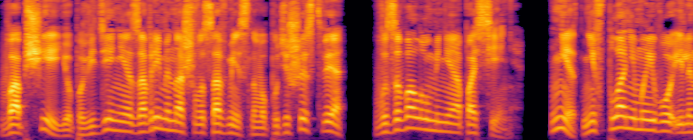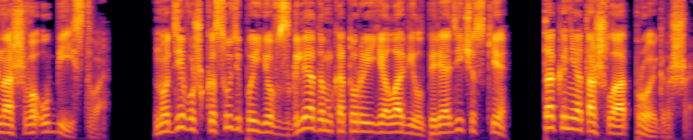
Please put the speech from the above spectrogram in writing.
Вообще ее поведение за время нашего совместного путешествия вызывало у меня опасения. Нет, не в плане моего или нашего убийства. Но девушка, судя по ее взглядам, которые я ловил периодически, так и не отошла от проигрыша.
